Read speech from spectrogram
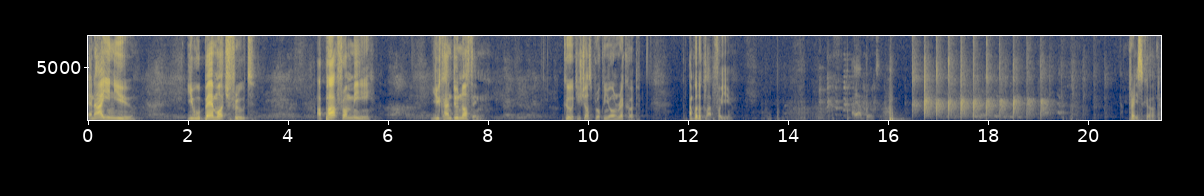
and I in you, you will bear much fruit. Apart from me, you can do nothing. Good, you've just broken your own record. I'm going to clap for you. I am going to. Praise God.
